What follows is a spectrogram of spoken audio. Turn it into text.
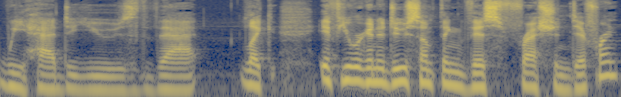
we had to use that. Like if you were going to do something this fresh and different,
